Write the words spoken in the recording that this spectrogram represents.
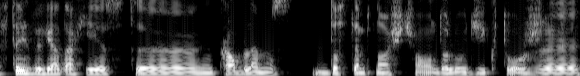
w tych wywiadach jest e, problem z dostępnością do ludzi, którzy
